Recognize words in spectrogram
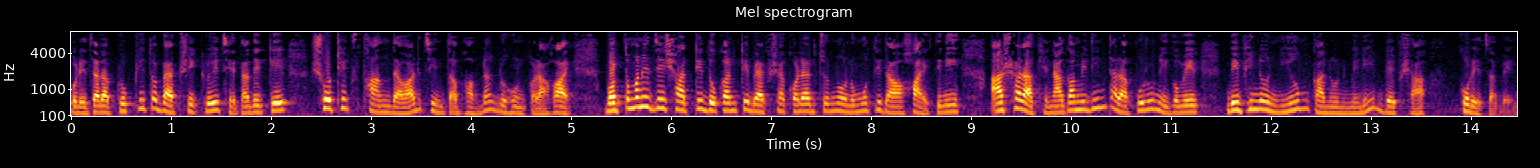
করে যারা প্রকৃত ব্যবসায়িক রয়েছে তাদেরকে সঠিক স্থান দেওয়ার চিন্তা ভাবনা গ্রহণ করা হয়। বর্তমানে যে সাতটি দোকানকে ব্যবসা করার জন্য অনুমতি দেওয়া হয়, তিনি আশা রাখেন আগামী দিন তারা পুর নিগমের বিভিন্ন নিয়ম কানুন মেনে ব্যবসা করে যাবেন।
